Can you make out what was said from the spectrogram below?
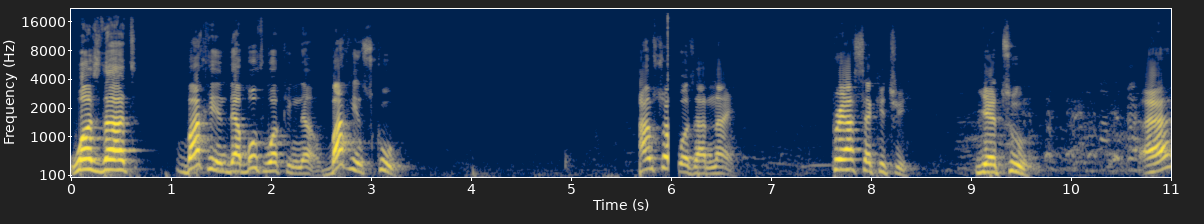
was that back in, they're both working now. Back in school, Armstrong was at nine. Prayer secretary, year two. eh?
